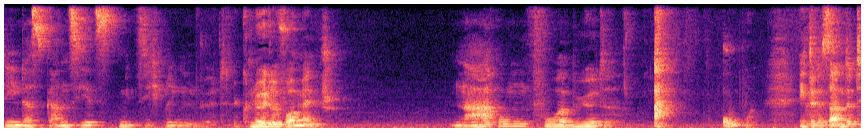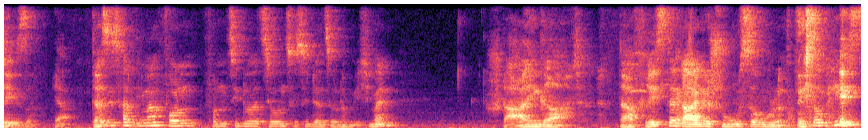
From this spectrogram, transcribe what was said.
den das Ganze jetzt mit sich bringen wird. Knödel vor Mensch. Nahrung vor Würde. Ah, oh, interessante These, ja. Das ist halt immer von, von Situation zu Situation für mich. Ich meine, Stalingrad, da frisst du deine Schuhsohle. Das ist okay,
